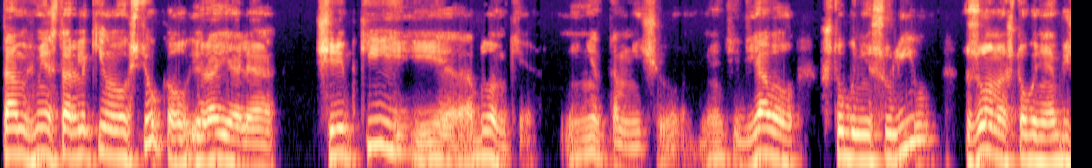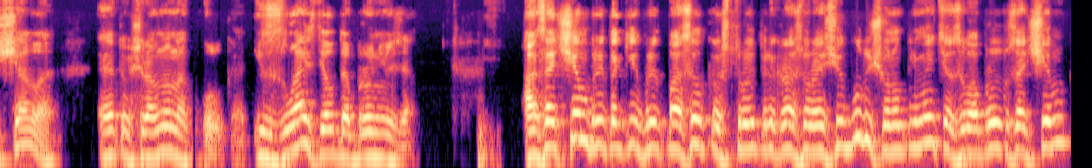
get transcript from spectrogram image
там вместо орликиновых стекол и рояля черепки и обломки нет там ничего. Понимаете? Дьявол, что бы ни сулил, зона, что бы ни обещала, это все равно наколка. Из зла сделать добро нельзя. А зачем при таких предпосылках строить прекрасную Россию будущего? Ну, понимаете, за вопрос «зачем?»,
